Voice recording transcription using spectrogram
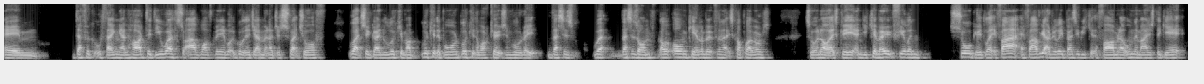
um, difficult thing and hard to deal with. So I love being able to go to the gym and I just switch off, literally go and look at my look at the board, look at the workouts, and go right. This is what this is all, all I'm caring about for the next couple of hours. So no, it's great, and you came out feeling so good. Like if I if I've got a really busy week at the farm and I only manage to get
